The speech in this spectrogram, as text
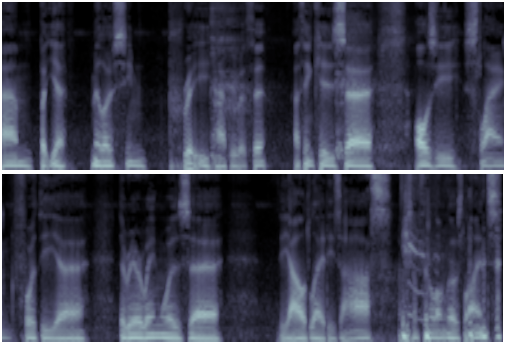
Um, but yeah, Miller seemed pretty happy with it. I think his uh, Aussie slang for the uh, the rear wing was uh, the old lady's ass or something along those lines.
